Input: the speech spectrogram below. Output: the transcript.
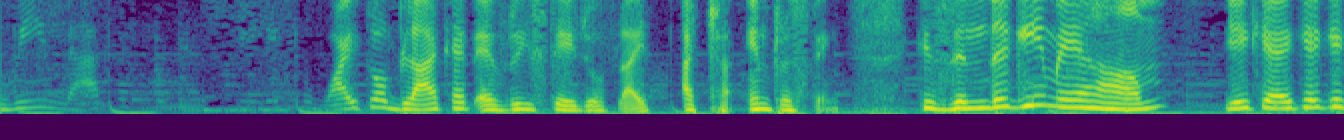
we lack white और black at every stage of life अच्छा इंटरेस्टिंग कि ज़िंदगी में हम ये कह के कि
